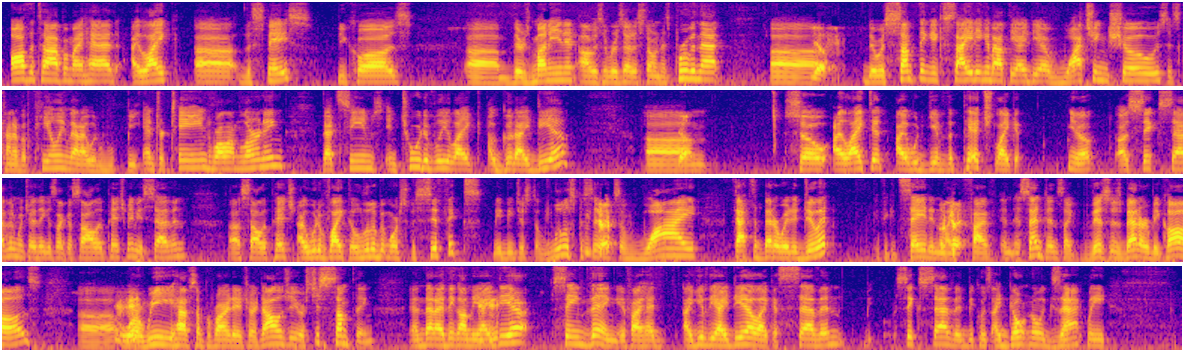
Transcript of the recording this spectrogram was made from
off the top of my head, I like uh, the space because um, there's money in it. Obviously, Rosetta Stone has proven that. Uh, Yes. There was something exciting about the idea of watching shows. It's kind of appealing that I would be entertained while I'm learning. That seems intuitively like a good idea. Um, So I liked it. I would give the pitch like, you know, a six, seven, which I think is like a solid pitch, maybe a seven, a solid pitch. I would have liked a little bit more specifics, maybe just a little specifics of why that's a better way to do it. If you could say it in like five in a sentence, like this is better because, uh, or we have some proprietary technology, or it's just something. And then I think on the idea, same thing. If I had, I give the idea like a seven, six, seven, because I don't know exactly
